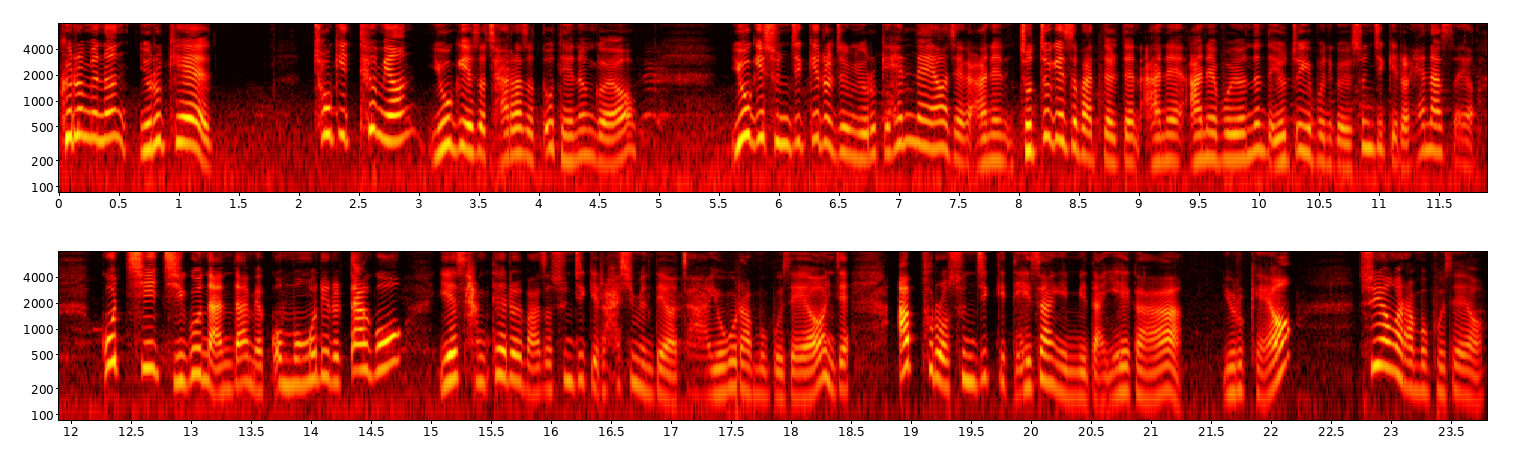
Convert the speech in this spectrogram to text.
그러면은 이렇게 촉이 트면 여기에서 자라서 또 되는 거예요. 여기 순짓기를 좀 이렇게 했네요. 제가 안에 저쪽에서 봤을 땐 안에 안에 보였는데 이쪽에 보니까 순짓기를 해놨어요. 꽃이 지고 난 다음에 꽃몽오리를 따고 얘 상태를 봐서 순짓기를 하시면 돼요. 자, 요걸 한번 보세요. 이제 앞으로 순짓기 대상입니다. 얘가 이렇게요. 수영을 한번 보세요.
